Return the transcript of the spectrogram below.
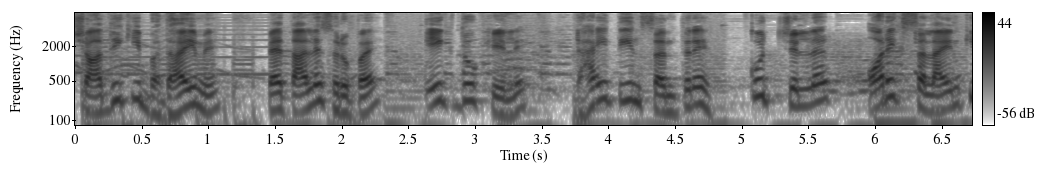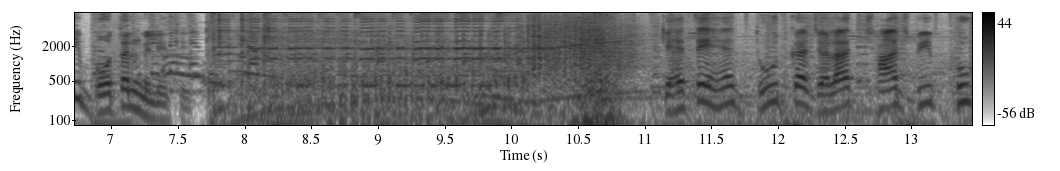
शादी की बधाई में पैतालीस रुपए, एक दो केले, ढाई तीन संतरे, कुछ चिल्लर और एक सलाइन की बोतल मिली थी। कहते हैं, दूध का जला छाछ भी फूक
